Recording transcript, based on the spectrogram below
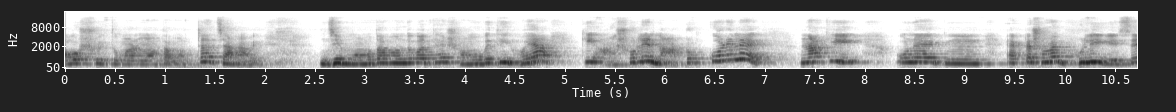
অবশ্যই তোমার মতামতটা জানাবে। যে মমতা বন্দ্যোপাধ্যায় সমবেথী হইয়া কি আসলে নাটক করেলে? নাকি উনি একটা সময় ভুলে গেছে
